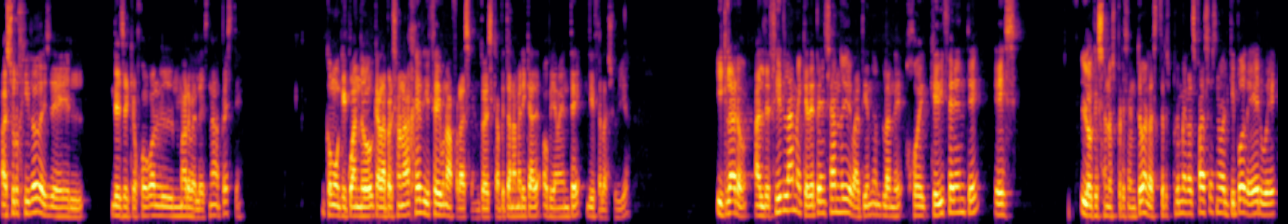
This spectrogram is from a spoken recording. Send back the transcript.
ha surgido desde, el, desde que juego al Marvel Snap este. Como que cuando cada personaje dice una frase, entonces Capitán América obviamente dice la suya. Y claro, al decirla me quedé pensando y debatiendo en plan de, joder, qué diferente es lo que se nos presentó en las tres primeras fases, ¿no? El tipo de héroe,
